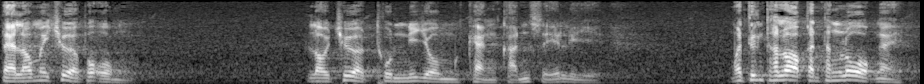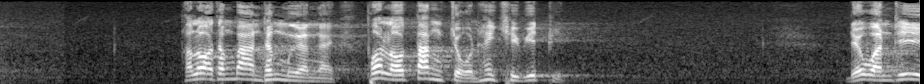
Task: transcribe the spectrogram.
แต่เราไม่เชื่อพระองค์ เราเชื่อทุนนิยมแข่งขันเสรีมาถึงทะเลาะกันทั้งโลกไง ทะเลาะทั้งบ้านทั้งเมืองไง เพราะเราตั้งโจทย์ให้ชีวิตผิด เดี๋ยววันที่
